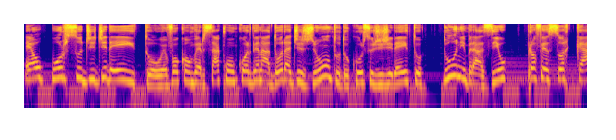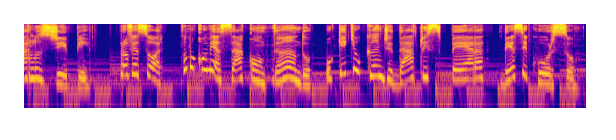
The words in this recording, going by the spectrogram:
é o curso de Direito. Eu vou conversar com o coordenador adjunto do curso de Direito do Unibrasil, professor Carlos Dipe. Professor, vamos começar contando o que, que o candidato espera desse curso.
